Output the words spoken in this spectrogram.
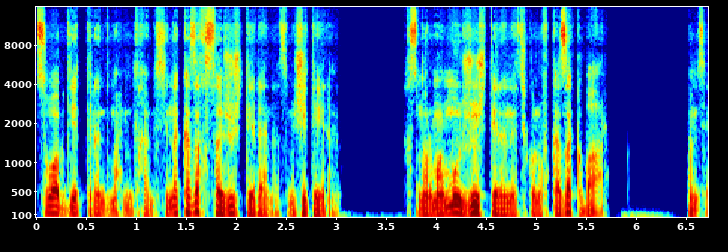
الصواب ديال ال terrain ديال محمد الخامس. لأن كازا خصها جوج تيرانات ماشي terrain. خص normalement جوج تيرانات يكونوا في كازا كبار. فهمتي؟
